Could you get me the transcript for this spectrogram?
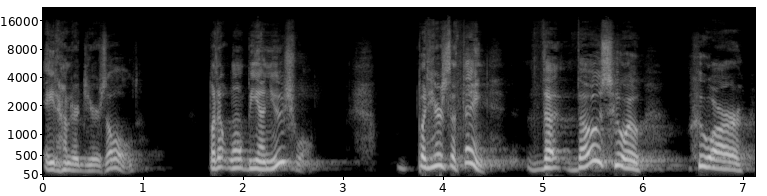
800 years old, but it won't be unusual. But here's the thing the, those who are, who are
